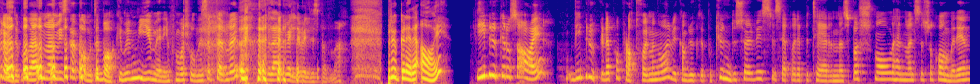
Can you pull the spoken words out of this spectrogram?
prøvde på den, men vi skal komme tilbake med mye mer informasjon i september. Men det er veldig, veldig spennende. Bruker dere AI? Vi bruker også AI. Vi bruker det på plattformen vår, vi kan bruke det på kundeservice, vi ser på repeterende spørsmål, henvendelser som kommer inn.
